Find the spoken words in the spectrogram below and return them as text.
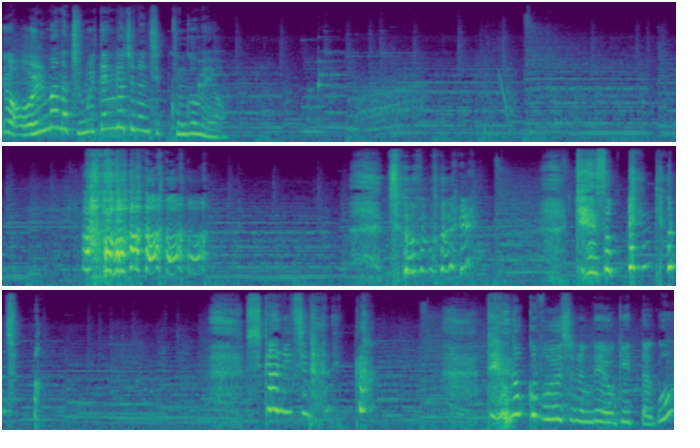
이거 얼마나 줌을 땡겨주는지 궁금해요. 줌을 계속 땡겨줘. 시간이 지나니까 대놓고 보여주는데 여기 있다고?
